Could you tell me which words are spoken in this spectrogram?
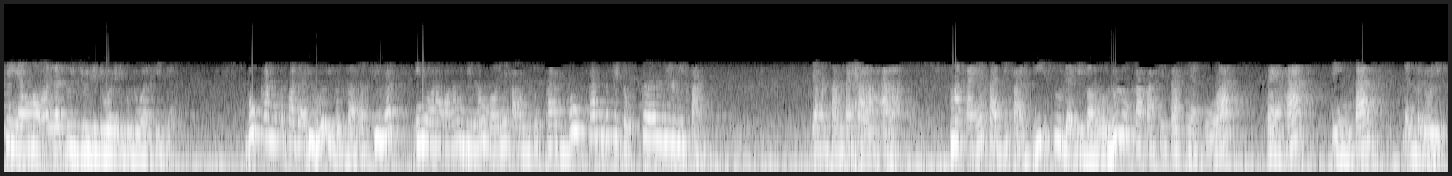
sih yang mau Anda tuju di 2023. Bukan kepada, aduh ribet banget sih ya. Ini orang-orang bilang bahwa ini tahun sukar. Bukan ke situ, kelilipan. Jangan sampai salah arah. Makanya tadi pagi sudah dibangun dulu kapasitasnya kuat, sehat, pintar, dan peduli.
